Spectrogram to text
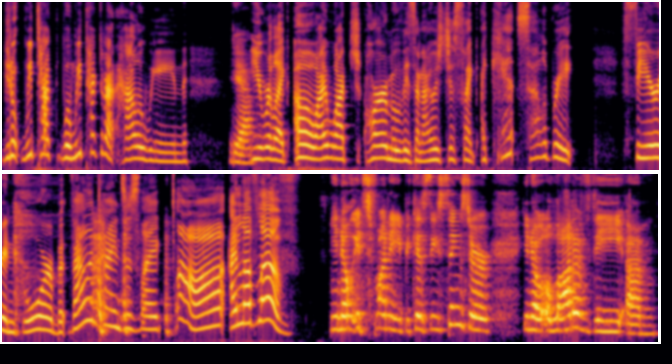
you know, we talked when we talked about Halloween, Yeah. you were like, "Oh, I watch horror movies," and I was just like, "I can't celebrate fear and gore," but Valentine's is like, "Aw, I love love." You know it's funny because these things are you know a lot of the um,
